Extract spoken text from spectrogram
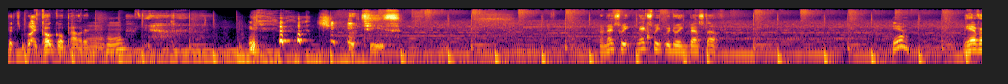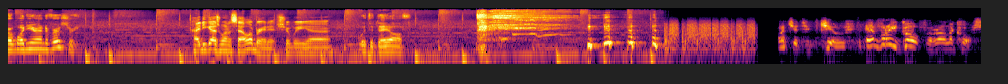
It's like cocoa powder. Mm-hmm. Jeez. Now, next week, next week we're doing best of. Yeah. We have our one year anniversary How do you guys want to celebrate it? Should we? uh with the day off. I want you to kill every golfer on the course.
